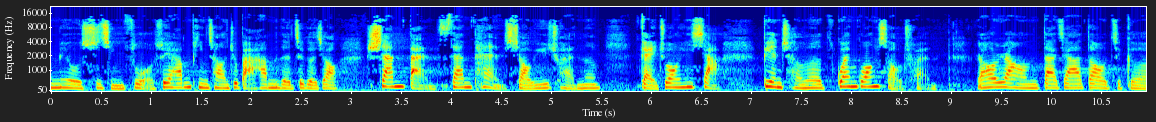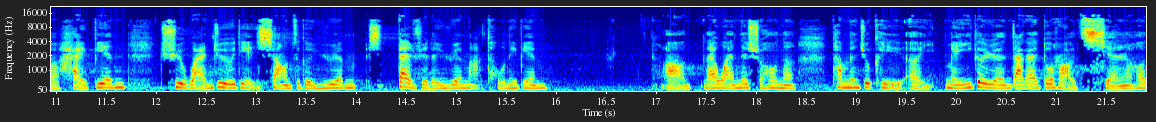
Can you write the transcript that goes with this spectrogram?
没有事情做，所以他们平常就把他们的这个叫舢板、三畔小渔船呢改装一下，变成了观光小船，然后让大家到这个海边去玩，就有点像这个渔人淡水的渔人码头那边。啊，来玩的时候呢，他们就可以呃，每一个人大概多少钱，然后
